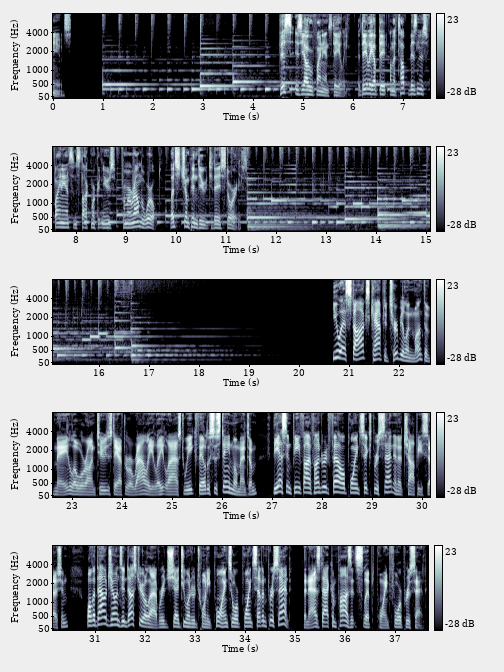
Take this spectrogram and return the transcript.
technews. This is Yahoo Finance Daily, a daily update on the top business, finance, and stock market news from around the world. Let's jump into today's stories. U.S. stocks capped a turbulent month of May lower on Tuesday after a rally late last week failed to sustain momentum. The S&P 500 fell 0.6% in a choppy session, while the Dow Jones Industrial Average shed 220 points or 0.7%. The Nasdaq Composite slipped 0.4%.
